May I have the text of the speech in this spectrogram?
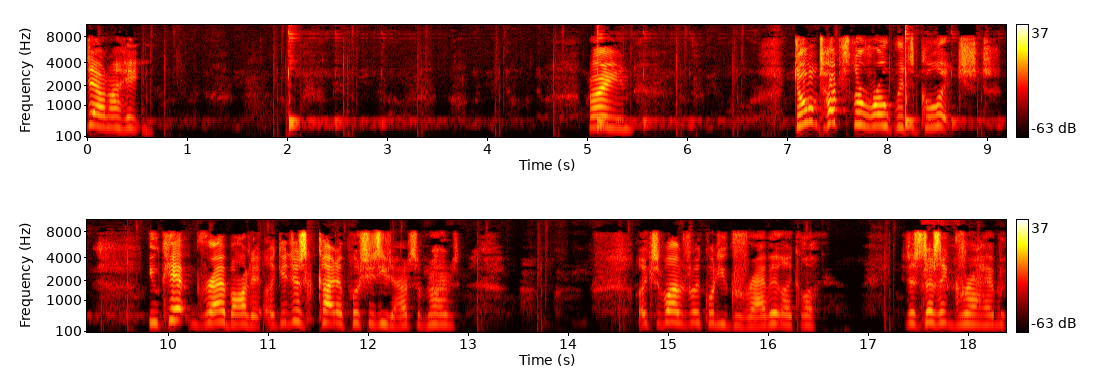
down, I hate you. Ryan. Don't touch the rope, it's glitched. You can't grab on it. Like, it just kind of pushes you down sometimes. Like, sometimes, like, when you grab it, like. Uh, it just doesn't grab.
